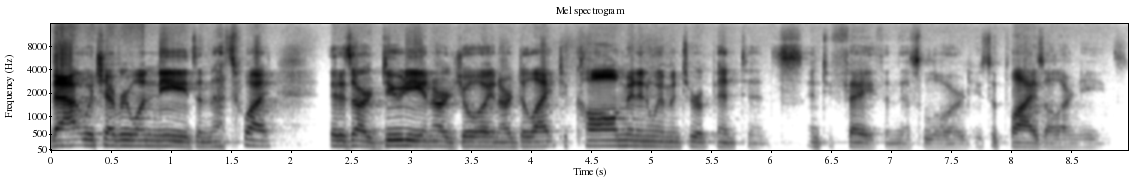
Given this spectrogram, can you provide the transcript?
that which everyone needs. And that's why it is our duty and our joy and our delight to call men and women to repentance and to faith in this Lord who supplies all our needs.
